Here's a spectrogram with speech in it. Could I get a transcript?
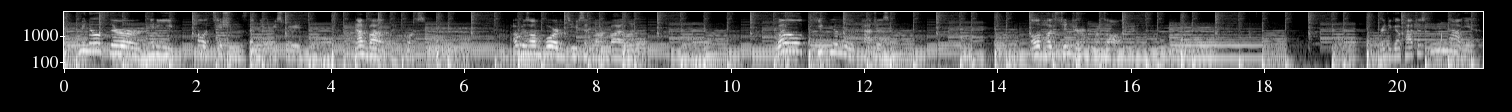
Let me know if there are any politicians that need to be swayed. Non-violently, of course. I was on board until you said non-violent. Well, keep you in the loop, Patches. Olive hugs Ginger and runs off. Ready to go, Patches? Not yet.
